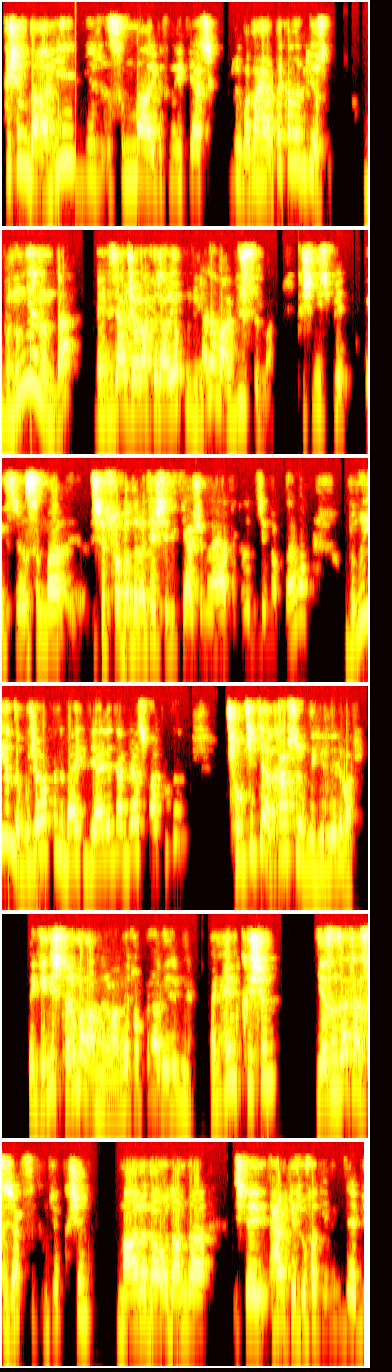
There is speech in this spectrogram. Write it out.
kışın dahi bir ısınma aygıtına ihtiyaç duymadan hayatta kalabiliyorsun. Bunun yanında benzer coğrafyalar yok mu dünyada? Var, bir sürü var. Kışın hiçbir ekstra ısınma, işte sobadır, ateştir ihtiyaç duymadan hayatta kalabileceği noktalar var. Bunun yanında bu coğrafyanın belki diğerlerinden biraz farklı çok ciddi akarsu nehirleri var. Ve geniş tarım alanları var ve toprağa verimli. Yani hem kışın Yazın zaten sıcak, sıkıntı. Kışın mağarada, odanda işte herkes ufak evinde bir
